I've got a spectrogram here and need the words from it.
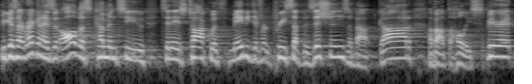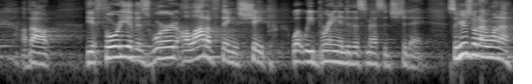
Because I recognize that all of us come into today's talk with maybe different presuppositions about God, about the Holy Spirit, about the authority of His Word. A lot of things shape what we bring into this message today. So here's what I want to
